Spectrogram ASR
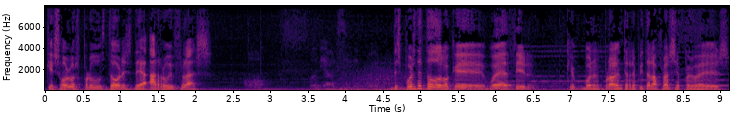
que son los productores de Arrow y Flash. Después de todo lo que voy a decir, que bueno, probablemente repita la frase, pero es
